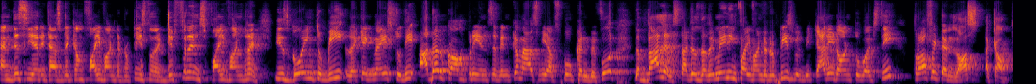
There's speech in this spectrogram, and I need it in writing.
and this year it has become 500 rupees. So the difference 500 is going to be recognized to the other comprehensive income as we have spoken before. The balance that is the remaining 500 rupees will be carried on towards the profit and loss account.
